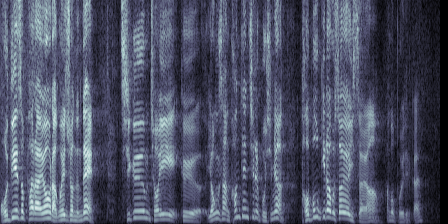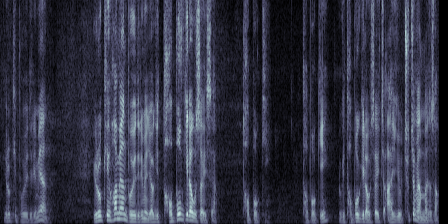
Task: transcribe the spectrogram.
어디에서 팔아요? 라고 해주셨는데 지금 저희 그 영상 컨텐츠를 보시면 더보기라고 써여 있어요. 한번 보여드릴까요? 이렇게 보여드리면 이렇게 화면 보여드리면 여기 더보기라고 써 있어요. 더보기, 더보기 여기 더보기라고 써 있죠. 아 이게 초점이 안 맞아서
